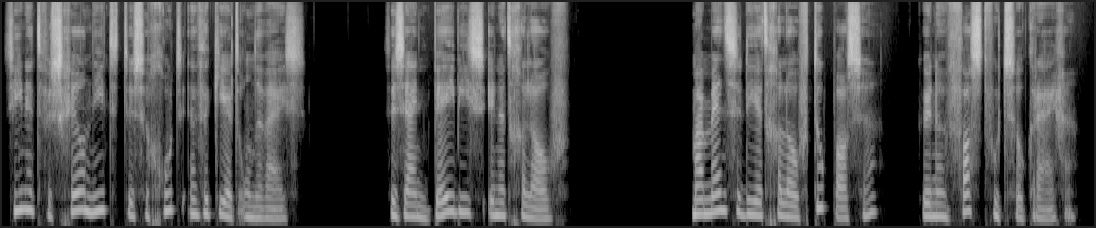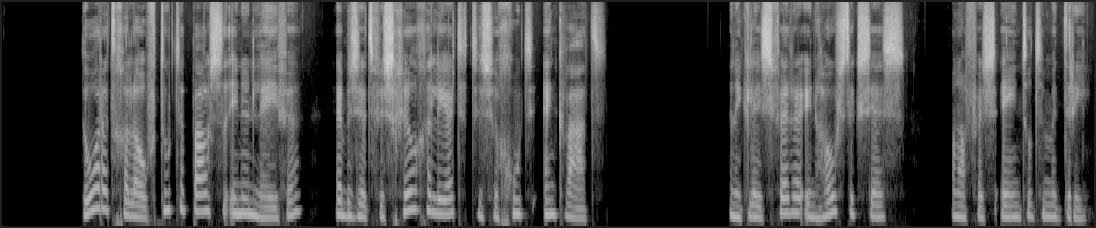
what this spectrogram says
zien het verschil niet tussen goed en verkeerd onderwijs. Ze zijn baby's in het geloof. Maar mensen die het geloof toepassen, kunnen vast voedsel krijgen. Door het geloof toe te passen in hun leven, hebben ze het verschil geleerd tussen goed en kwaad. En ik lees verder in hoofdstuk 6 vanaf vers 1 tot en met 3.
